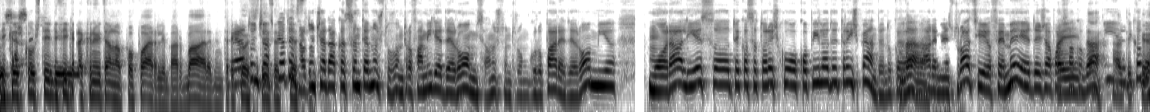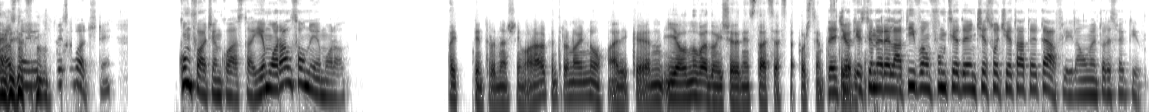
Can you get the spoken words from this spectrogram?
E ca și cum știi de fiecare dată când ne uităm la popoarele barbare din Păi trecut. atunci, știi, fii toate atent, chestiile. atunci dacă suntem, nu știu, într-o familie de romi sau, nu știu, într-o grupare de romi, moral e să te căsătorești cu o copilă de 13 ani, pentru că Da. are menstruație, e o femeie, deja poate să Păi facă da, copii, adică, adică- bă, asta e, trebuie să faci, știi? Cum facem cu asta? E moral sau nu e moral? Păi pentru dânsi e moral, pentru noi nu. Adică eu nu văd o ieșire din situația asta, pur și simplu. Deci știi? e o Adică- chestiune relativă în funcție de în ce societate te afli la momentul respectiv.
